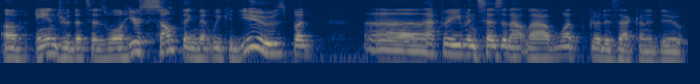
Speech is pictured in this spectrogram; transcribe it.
of Andrew that says, Well, here's something that we could use, but uh, after he even says it out loud, what good is that going to do?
